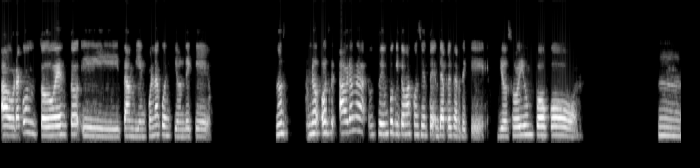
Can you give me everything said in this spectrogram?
ahora con todo esto y también con la cuestión de que no, no ahora me, soy un poquito más consciente de a pesar de que yo soy un poco mm,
